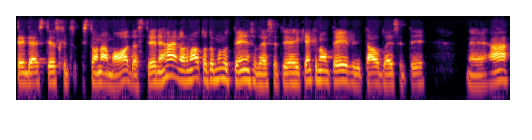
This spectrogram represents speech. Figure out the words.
tem DSTs que estão na moda, as né, ah, é normal, todo mundo tem esse DST aí, quem é que não teve e tal do DST, né, ah,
